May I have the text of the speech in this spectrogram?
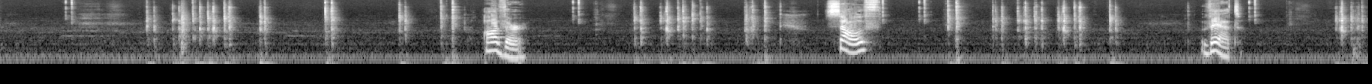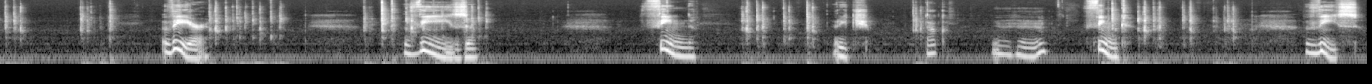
Other. South. That. There. These thin. Rich. Так. Угу. Think. These.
